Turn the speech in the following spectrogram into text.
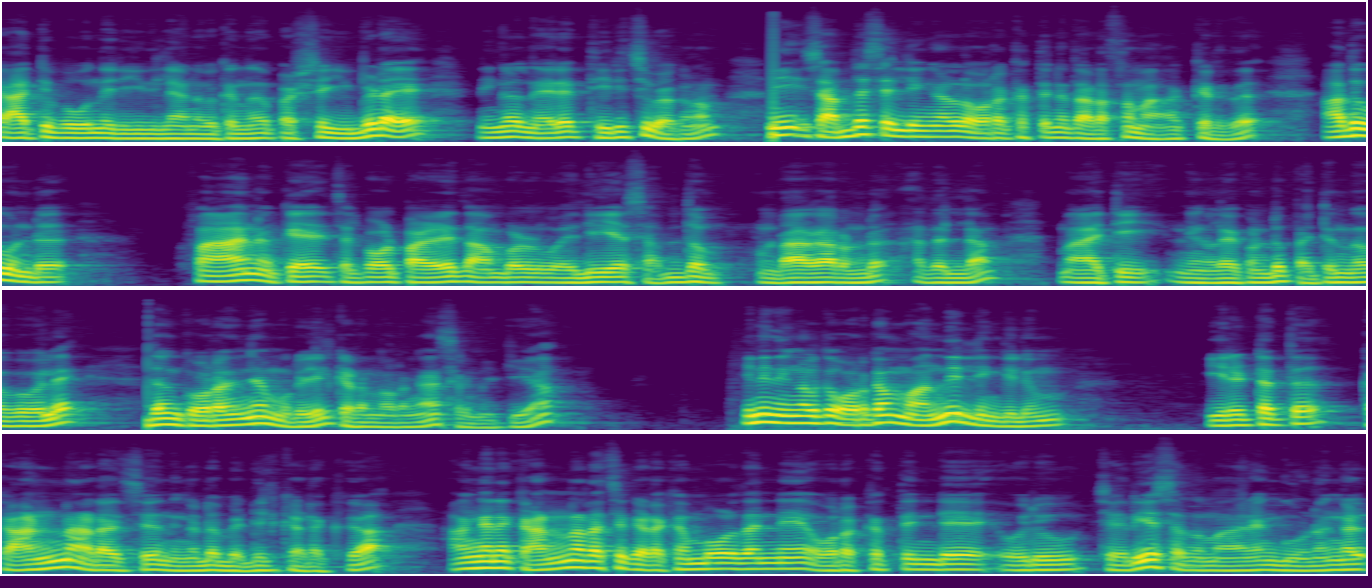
കാറ്റ് പോകുന്ന രീതിയിലാണ് വെക്കുന്നത്. പക്ഷേ ഇവിടെ നിങ്ങൾ നേരെ തിരിച്ചു വെക്കണം. ഈ ശബ്ദശല്യങ്ങളുടെ ഉറക്കത്തിന് തടസ്സമാക്കരുത്. അതുകൊണ്ട് ഫാനൊക്കെ ചിലപ്പോൾ പഴയതാകുമ്പോൾ വലിയ ശബ്ദം ഉണ്ടാകാറുണ്ട്. അതെല്ലാം മാറ്റി നിങ്ങളെ കൊണ്ട് പറ്റുന്ന പോലെ ശബ്ദം കുറഞ്ഞ മുറിയിൽ കിടന്നുറങ്ങാൻ ശ്രമിക്കുക. ഇനി നിങ്ങൾക്ക് ഉറക്കം വന്നില്ലെങ്കിലും ഇരുട്ടത്ത് കണ്ണടച്ച് നിങ്ങളുടെ ബെഡിൽ കിടക്കുക. അങ്ങനെ കണ്ണടച്ച് കിടക്കുമ്പോൾ തന്നെ ഉറക്കത്തിന്റെ ഒരു ചെറിയ ശതമാനം ഗുണങ്ങൾ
